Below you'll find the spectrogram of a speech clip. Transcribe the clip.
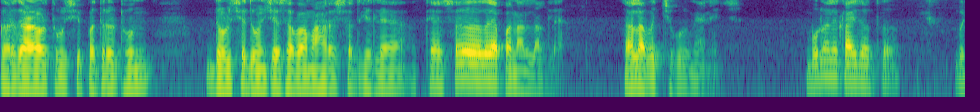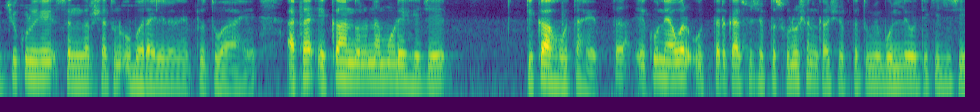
घरदाळावर तुळशीपत्र ठेवून दोनशे दोनशे सभा महाराष्ट्रात घेतल्या. त्या सगळ्या पणाला लागल्या. झाला बच्चू कडू मॅनेज. बोलायला काय जातं? बच्चू कडू हे संघर्षातून उभं राहिलेलं नेतृत्व आहे. आता एका आंदोलनामुळे हे जे टीका होत आहेत तर एकूण यावर उत्तर काय असू शकतं? सोल्युशन काय असू शकतं? तुम्ही बोलले होते की जशी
